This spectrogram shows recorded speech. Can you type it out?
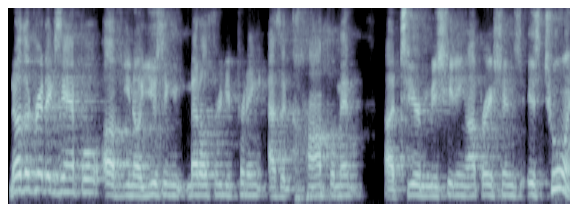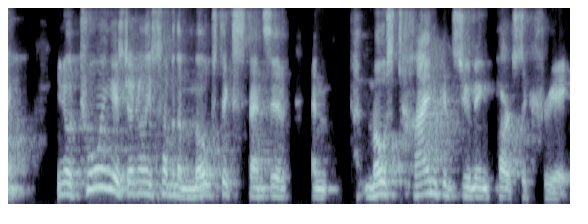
Another great example of you know using metal 3D printing as a complement uh, to your machining operations is tooling. You know, tooling is generally some of the most expensive and most time-consuming parts to create.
